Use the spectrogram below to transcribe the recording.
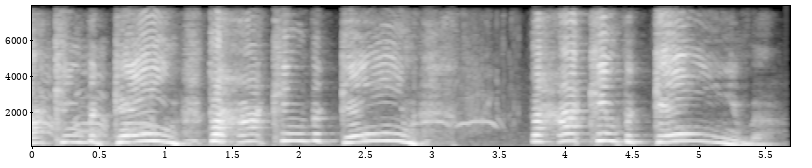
Hacking the game! The hacking the game! The hacking the game!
